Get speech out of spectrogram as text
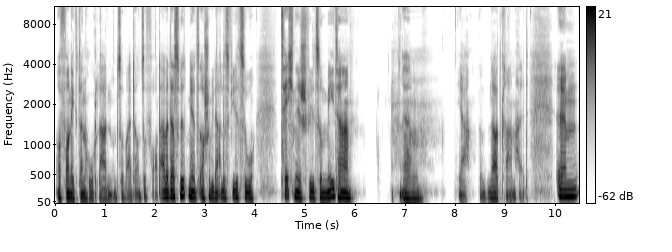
Auphonic dann hochladen und so weiter und so fort. Aber das wird mir jetzt auch schon wieder alles viel zu technisch, viel zu meta. Ähm, ja, Nerdkram halt. Ähm,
